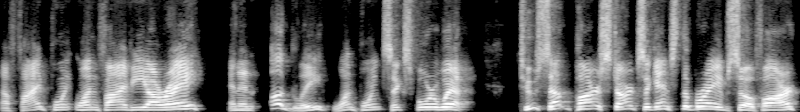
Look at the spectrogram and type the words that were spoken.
A 5.15 ERA and an ugly 1.64 whip. Two subpar starts against the Braves so far.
